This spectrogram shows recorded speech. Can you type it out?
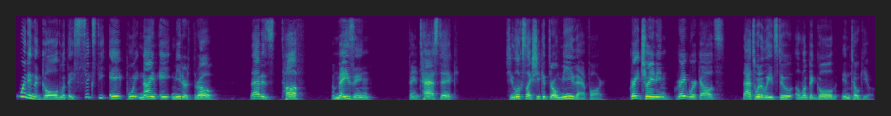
winning the gold with a 68.98 meter throw. That is tough, amazing, fantastic. She looks like she could throw me that far. Great training, great workouts. That's what it leads to Olympic gold in Tokyo.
